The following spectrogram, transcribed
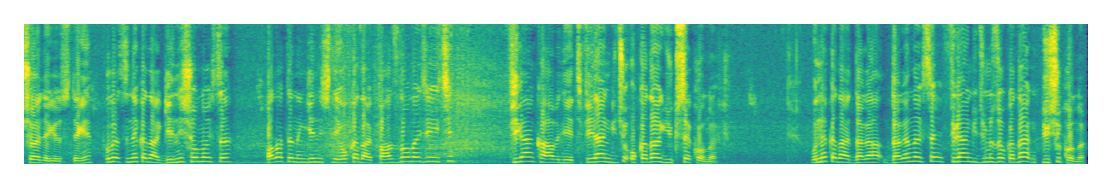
şöyle göstereyim. Burası ne kadar geniş olursa balatanın genişliği o kadar fazla olacağı için fren kabiliyeti, fren gücü o kadar yüksek olur. Bu ne kadar dara, daralırsa fren gücümüz o kadar düşük olur.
